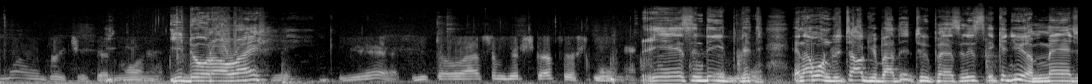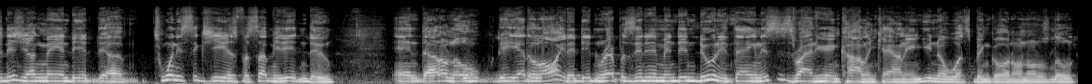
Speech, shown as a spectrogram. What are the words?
Good morning, preacher. Good morning. You doing all right? Yeah. Yes, you throw out some good stuff this morning. Yes, indeed. And I wanted to talk to you about that too, Pastor. This, can you imagine this young man did uh, 26 years for something he didn't do? And I don't know, he had a lawyer that didn't represent him and didn't do anything. And this is right here in Collin County, and you know what's been going on in those little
